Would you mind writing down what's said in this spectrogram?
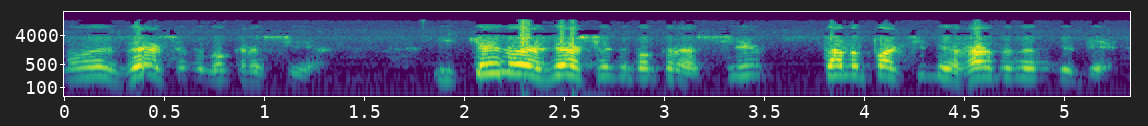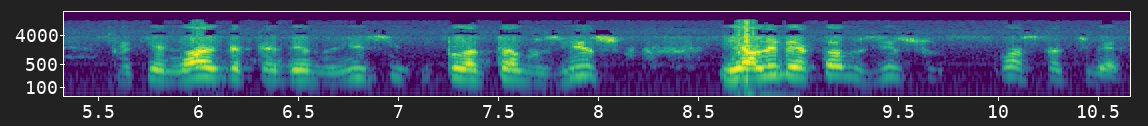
Não exerce a democracia. E quem não exerce a democracia está no partido errado no MDB. Porque nós defendemos isso e plantamos isso e alimentamos isso constantemente.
